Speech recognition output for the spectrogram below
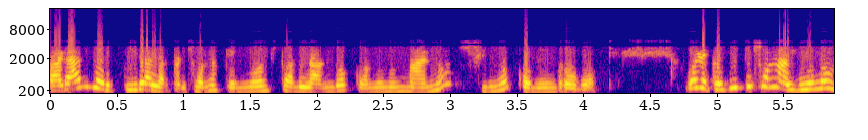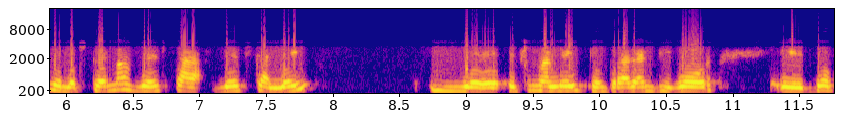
para advertir a la persona que no está hablando con un humano, sino con un robot. Bueno, pues estos son algunos de los temas de esta de esta ley y eh, es una ley que entrará en vigor eh, dos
